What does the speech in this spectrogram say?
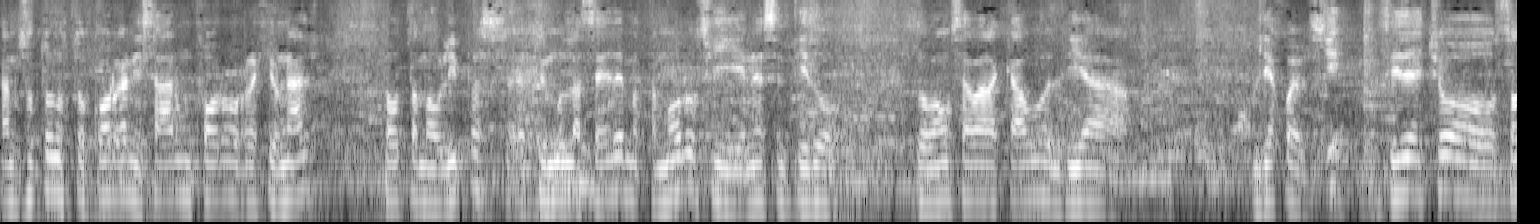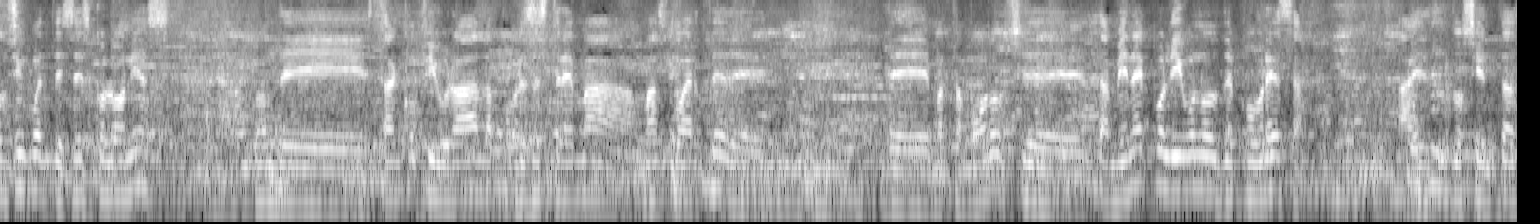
a nosotros nos tocó organizar un foro regional, todo Tamaulipas, eh, fuimos la sede, Matamoros y en ese sentido lo vamos a llevar a cabo el día el día jueves. Sí, de hecho son 56 colonias donde están configuradas la pobreza extrema más fuerte de, de Matamoros. Eh, también hay polígonos de pobreza, hay 200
